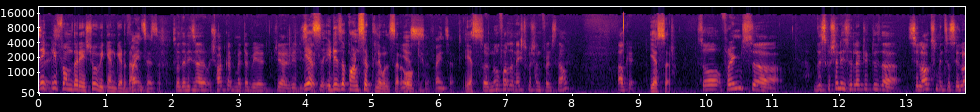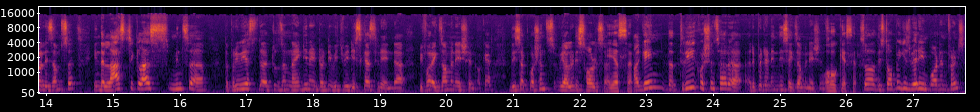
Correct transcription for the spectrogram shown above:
directly yes. from the ratio we can get the Fine, answer sir. sir So that is a shortcut method we, had, we, are- we discussed. yes it is a concept level sir Yes, okay sir. fine, sir. yes So move for the next question, friends. Now, okay. yes sir So, friends, uh, this question is related to the silox means uh, syllogisms. In the last class means uh, the previous the 2019 and 20 which we discussed in the before examination. Okay, these are questions we already solved, sir. Yes, sir. Again, the three questions are uh, repeated in this examination. sir. okay sir So this topic is very important, friends.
